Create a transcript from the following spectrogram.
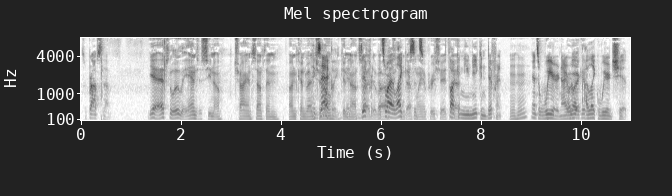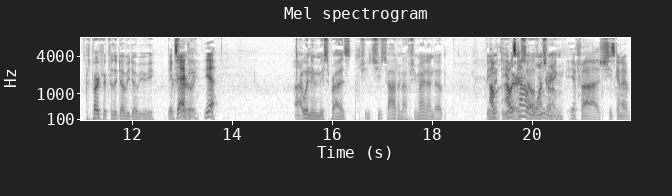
So props to them. Yeah, absolutely. And just, you know, trying something unconventional. Exactly. Getting outside different. the That's why I like it definitely it's appreciate Fucking that. unique and different. Mm-hmm. And it's weird. And I, really, like. I like weird shit. It's perfect for the WWE. Exactly. Yeah. I wouldn't even be surprised. She, she's hot enough. She might end up I, diva I was kind of wondering if uh, she's gonna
